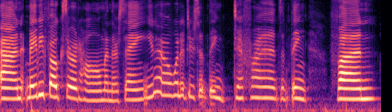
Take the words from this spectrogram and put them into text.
And maybe folks are at home and they're saying, you know, I want to do something different, something fun.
